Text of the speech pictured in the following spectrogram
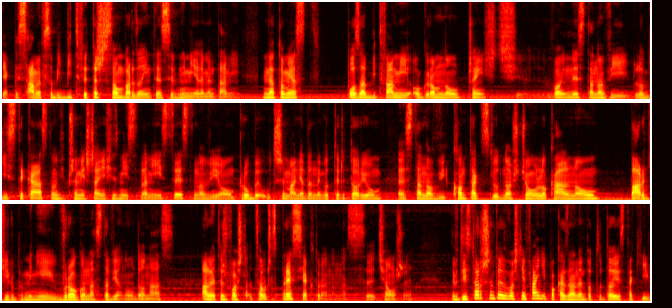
jakby same w sobie bitwy też są bardzo intensywnymi elementami. Natomiast poza bitwami ogromną część wojny stanowi logistyka, stanowi przemieszczanie się z miejsca na miejsce, stanowią próby utrzymania danego terytorium, stanowi kontakt z ludnością lokalną, bardziej lub mniej wrogo nastawioną do nas, ale też właśnie cały czas presja, która na nas ciąży. W Distortion to jest właśnie fajnie pokazane, bo to, to jest taki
